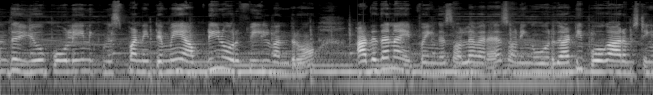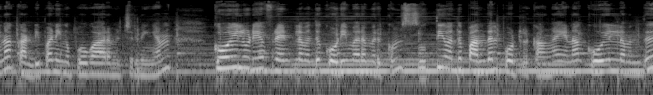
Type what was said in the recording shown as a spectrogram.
வந்து ஐயோ போலே எனக்கு மிஸ் பண்ணிட்டோமே அப்படின்னு ஒரு ஃபீல் வந்துடும் அதை தான் நான் இப்போ இங்கே சொல்ல வரேன். ஸோ நீங்கள் ஒரு தாட்டி போக ஆரம்பிச்சிட்டிங்கன்னா கண்டிப்பாக நீங்கள் போக ஆரம்பிச்சிருவீங்க. கோயிலுடைய ஃப்ரண்ட்டில் வந்து கொடிமரம் இருக்கும். சுற்றி வந்து பந்தல் போட்டிருக்காங்க. ஏன்னா கோயிலில் வந்து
